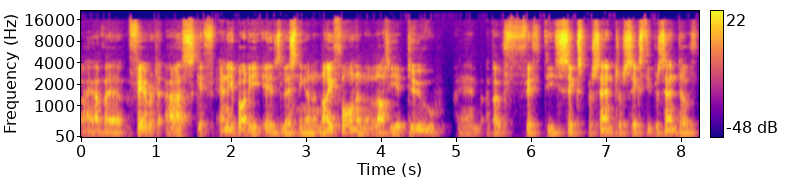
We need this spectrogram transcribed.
I have a favor to ask if anybody is listening on an iPhone and a lot of you do um, about 56% or 60% of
